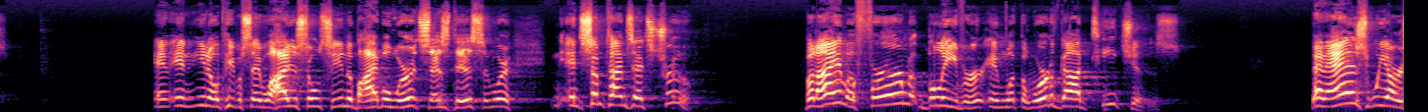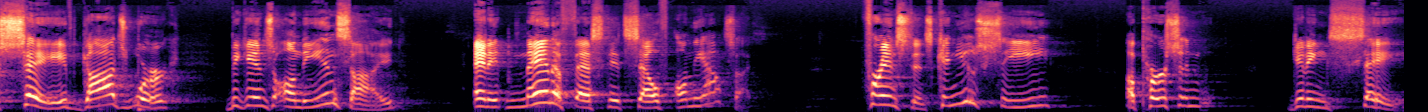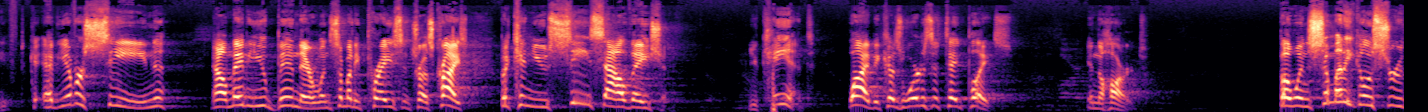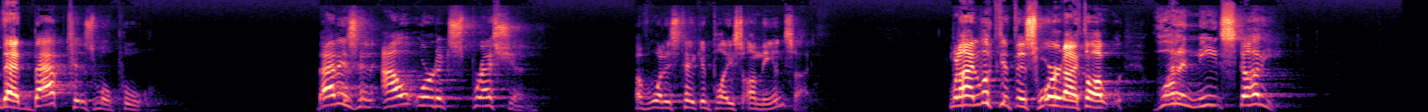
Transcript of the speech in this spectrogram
And, and you know, people say, well, I just don't see in the Bible where it says this and where. And sometimes that's true. But I am a firm believer in what the Word of God teaches that as we are saved, God's work begins on the inside and it manifests itself on the outside. For instance, can you see a person getting saved? Have you ever seen now, maybe you've been there when somebody prays and trusts Christ, but can you see salvation? You can't. Why? Because where does it take place? In the heart. But when somebody goes through that baptismal pool, that is an outward expression of what has taken place on the inside. When I looked at this word, I thought, what a neat study.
